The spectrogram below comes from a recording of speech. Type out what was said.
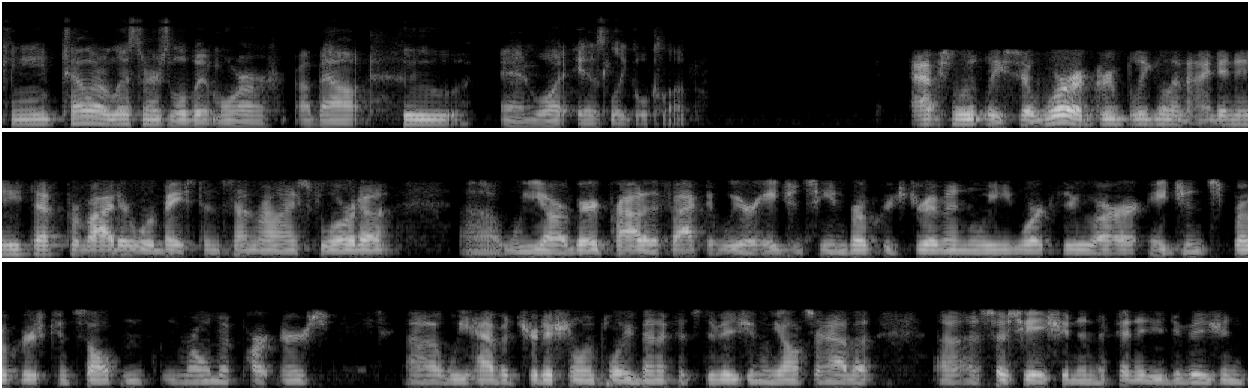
Can you tell our listeners a little bit more about who and what is Legal Club? Absolutely. So we're a group legal and identity theft provider. We're based in Sunrise, Florida. Uh, we are very proud of the fact that we are agency and brokerage driven. We work through our agents, brokers, consultant, enrollment partners. Uh, we have a traditional employee benefits division. We also have a, uh, association and affinity division.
